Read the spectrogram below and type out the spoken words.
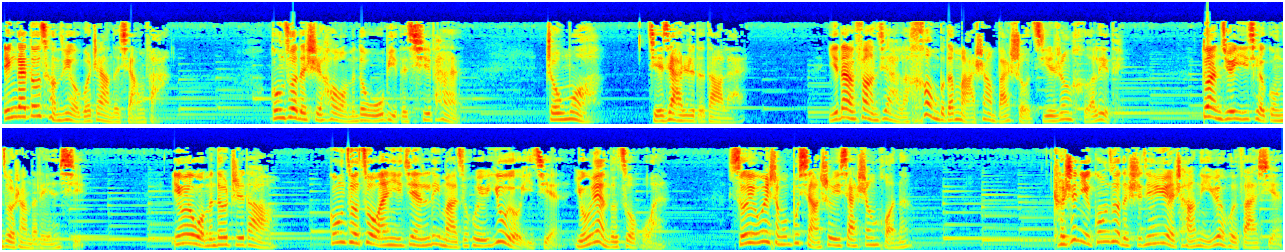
应该都曾经有过这样的想法：工作的时候，我们都无比的期盼周末、节假日的到来；一旦放假了，恨不得马上把手机扔河里头，断绝一切工作上的联系，因为我们都知道。工作做完一件，立马就会又有一件，永远都做不完。所以，为什么不享受一下生活呢？可是，你工作的时间越长，你越会发现，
